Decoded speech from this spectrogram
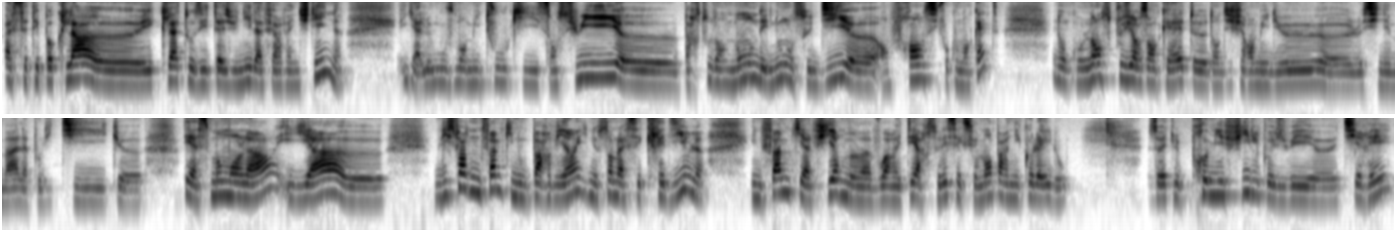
À cette époque-là, euh, éclate aux États-Unis l'affaire Weinstein. Il y a le mouvement MeToo qui s'ensuit euh, partout dans le monde et nous, on se dit euh, en France, il faut qu'on enquête. Donc on lance plusieurs enquêtes euh, dans différents milieux, euh, le cinéma, la politique. Euh. et à ce moment-là, il y a l'histoire d'une femme qui nous parvient, qui nous semble assez crédible, une femme qui affirme avoir été harcelée sexuellement par Nicolas Hulot. Ça va être le premier fil que je vais tirer.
